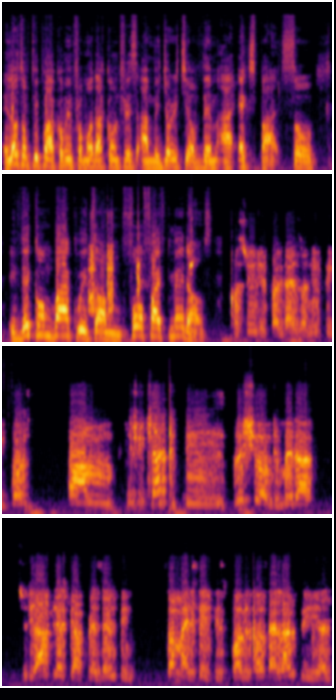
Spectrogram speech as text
a lot of people are coming from other countries, and majority of them are experts. So if they come back with um four or five medals, considering the fact that it's Olympic, but um, if you check the ratio of the medal to the athletes we are presenting, some might say it is poor because I learned we are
